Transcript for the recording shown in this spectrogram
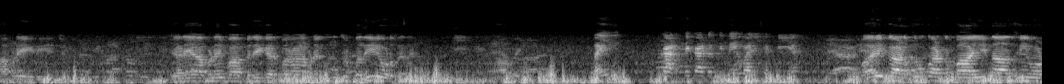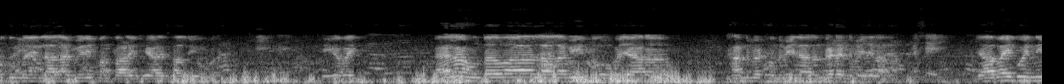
ਆਪਣੇ ਏਰੀਏ 'ਚ। ਯਾਨੀ ਆਪਣੇ ਬਾਬੇ ਦੀ ਕਿਰਪਾ ਨਾਲ ਆਪਣੇ ਕਬੂਤਰ ਵਧੀਆ ਉੜਦੇ ਨੇ। ਹੈ ਬਾਈ। ਬਾਈ ਘੱਟ ਤੇ ਘੱਟ ਕਿੰਨੇ ਵਾਰੀ ਛੱਡੀ ਆ? ਬਾਈ ਘੱਟ ਤੋਂ ਘੱਟ ਬਾਜੀ ਤਾਂ ਅਸੀਂ ਹੁਣ ਤੂੰ ਮੇਰੀ ਲਾਲਾ ਮੇਰੀ 45 46 ਸਾਲ ਦੀ ਉਮਰ। ਹੈ। ਠੀਕ ਹੈ ਜੀ, ਠੀਕ ਹੈ ਬਾਈ। ਪਹਿਲਾਂ ਹੁੰਦਾ ਵਾ ਲਾਲਾ ਵੀ 2098 98 ਲਾ ਲਾ 99 ਚ ਲਾ ਲਾ ਅੱਛਾ ਜੀ। ਜਾਂ ਬਾਈ ਕੋਈ ਇੰਨੀ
